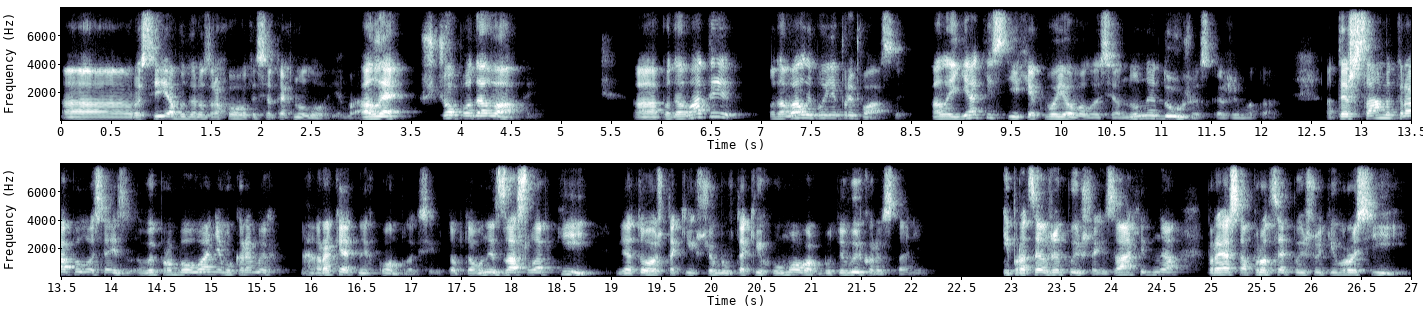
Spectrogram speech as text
а, Росія буде розраховуватися технологіями. Але що подавати? А, подавати подавали боєприпаси, але якість їх, як виявилося, ну не дуже, скажімо так. А те ж саме трапилося із випробуванням окремих ракетних комплексів. Тобто вони заслабкі для того ж таких, щоб в таких умовах бути використані. І про це вже пише і західна преса, про це пишуть і в Росії.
